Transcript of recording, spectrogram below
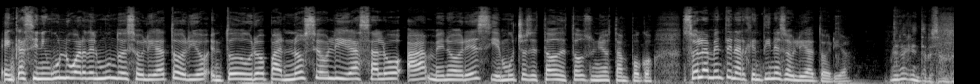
En casi ningún lugar del mundo es obligatorio, en toda Europa no se obliga, salvo a menores y en muchos estados de Estados Unidos tampoco. Solamente en Argentina es obligatorio. Mira qué interesante.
